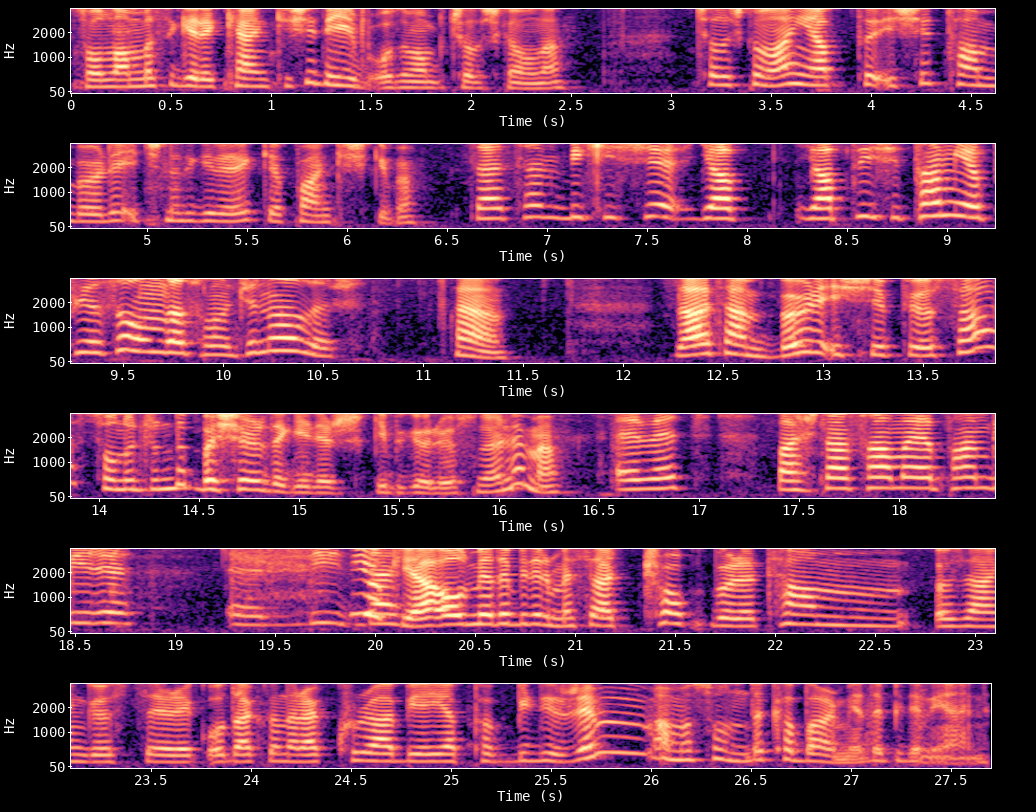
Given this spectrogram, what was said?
sonlanması gereken kişi değil o zaman bu çalışkan olan. Çalışkan olan yaptığı işi tam böyle içine de girerek yapan kişi gibi. Zaten bir kişi yap, yaptığı işi tam yapıyorsa onun da sonucunu alır. Ha. Zaten böyle iş yapıyorsa sonucunda başarı da gelir gibi görüyorsun öyle mi? Evet. Baştan sağma yapan biri e, bir Yok ders- ya olmayabilir. Mesela çok böyle tam özen göstererek, odaklanarak kurabiye yapabilirim ama sonunda kabarmaya da bilir yani.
